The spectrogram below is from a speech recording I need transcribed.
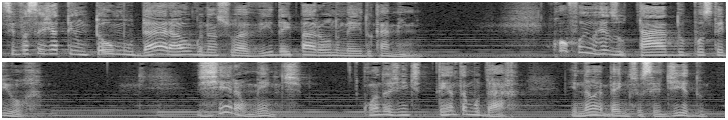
se você já tentou mudar algo na sua vida e parou no meio do caminho. Qual foi o resultado posterior? Geralmente, quando a gente tenta mudar e não é bem sucedido,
